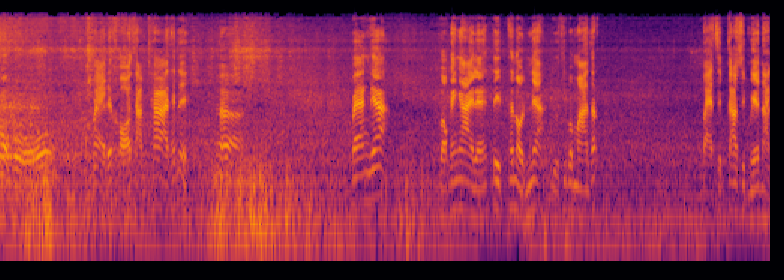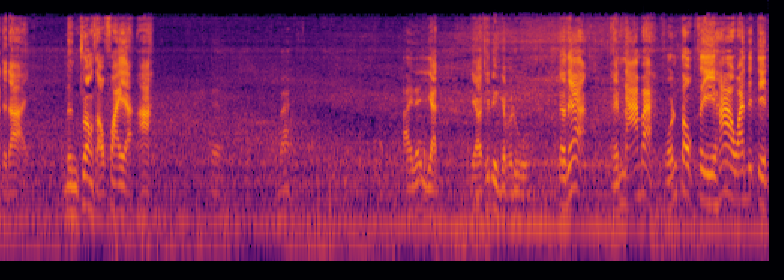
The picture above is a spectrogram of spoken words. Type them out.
โอ้โหแม่ได้ขอสามชาติท่านนี่เออแปลงเนี้ย บอกง่ายๆเลย ติดถนนเนี่ยอยู่ที่ประมาณสักแปดสิบเก้าสิบเมตรอาจจะได้หนึ่งช่วงเสาไฟอะอะเห็นไหม รายละเอียด เดี๋ยวที่ดึงจะมาดูเดี๋ยวเนี้ยเห็นน้ำป่ะฝนตกสี่ห้าวันติดติด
